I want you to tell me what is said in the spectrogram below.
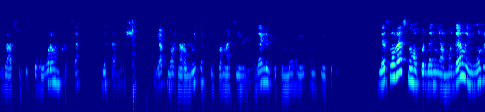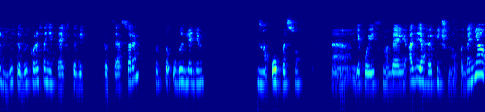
засобів. Поговоримо про це детальніше. Як можна робити інформаційні моделі з допомогою комп'ютерів. Для словесного подання моделей можуть бути використані текстові процесори, тобто у вигляді ну, опису е, якоїсь моделі, а для графічного подання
